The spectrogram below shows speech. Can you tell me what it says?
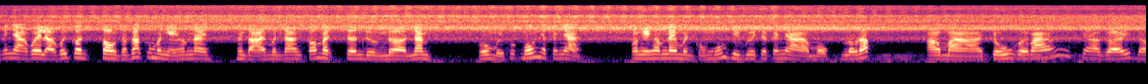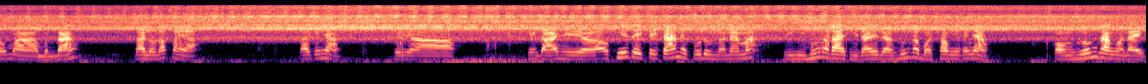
cả nhà quay lại với kênh toàn Thành đất của mình ngày hôm nay. Hiện tại mình đang có mặt trên đường N5 của Mỹ Phước 4 nha cả nhà. Và ngày hôm nay mình cũng muốn review cho cả nhà một lô đất à, mà chú gửi bán à, gửi để mà mình bán. Đây lô đất này ạ. Đây cả nhà. Thì à, hiện tại thì à, ở phía tây tây trái này của đường N5 á thì hướng ra đây thì đây là hướng ra bờ sông nha cả nhà. Còn hướng ra ngoài này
